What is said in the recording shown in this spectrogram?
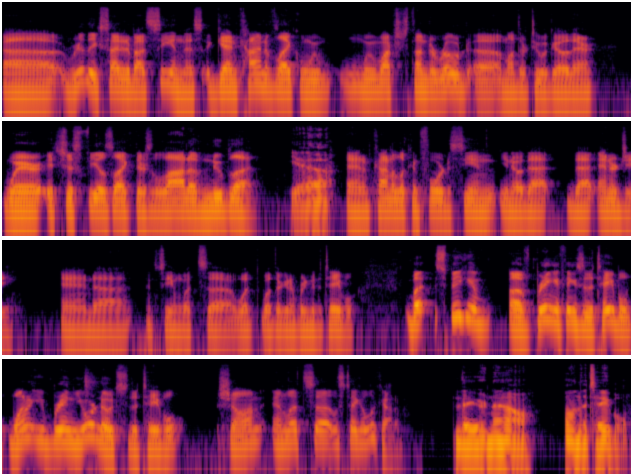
Uh, really excited about seeing this again. Kind of like when we when we watched Thunder Road uh, a month or two ago, there, where it just feels like there's a lot of new blood, Yeah. and I'm kind of looking forward to seeing you know that that energy and uh, and seeing what's uh, what what they're gonna bring to the table. But speaking of, of bringing things to the table, why don't you bring your notes to the table, Sean, and let's uh, let's take a look at them. They are now on the table.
